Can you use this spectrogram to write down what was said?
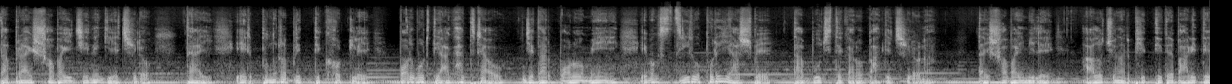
তা প্রায় সবাই জেনে গিয়েছিল। তাই এর পুনরাবৃত্তি ঘটলে পরবর্তী আঘাতটাও যে তার বড় মেয়ে এবং স্ত্রীর ওপরেই আসবে, তা বুঝতে কারও বাকি ছিল না। তাই সবাই মিলে আলোচনার ভিত্তিতে বাড়িতে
